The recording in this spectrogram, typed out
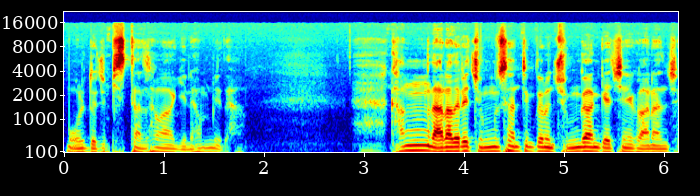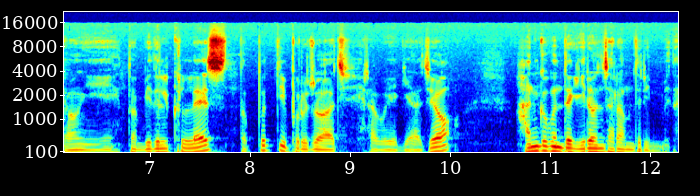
뭐 오늘도 좀 비슷한 상황이긴 합니다. 각 나라들의 중산층 또는 중간 계층에 관한 정의, 또 미들 클래스, 또 뿌띠 부르주아지라고 얘기하죠. 한국은 대개 이런 사람들입니다.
